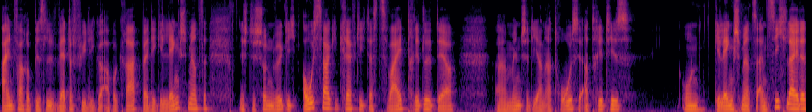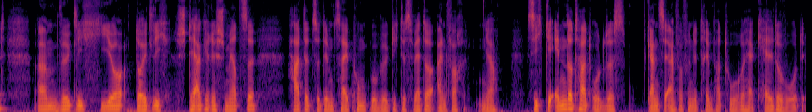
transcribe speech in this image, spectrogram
einfach ein bisschen wetterfühliger, aber gerade bei den Gelenkschmerzen ist es schon wirklich aussagekräftig, dass zwei Drittel der äh, Menschen, die an Arthrose, Arthritis und Gelenkschmerzen an sich leidet, ähm, wirklich hier deutlich stärkere Schmerzen hatte zu dem Zeitpunkt, wo wirklich das Wetter einfach ja, sich geändert hat oder das Ganze einfach von der Temperatur her kälter wurde.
